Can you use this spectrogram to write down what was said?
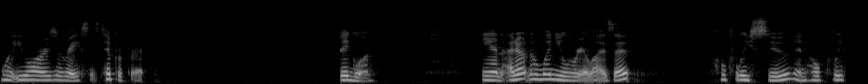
What you are is a racist hypocrite. Big one. And I don't know when you'll realize it. Hopefully soon and hopefully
